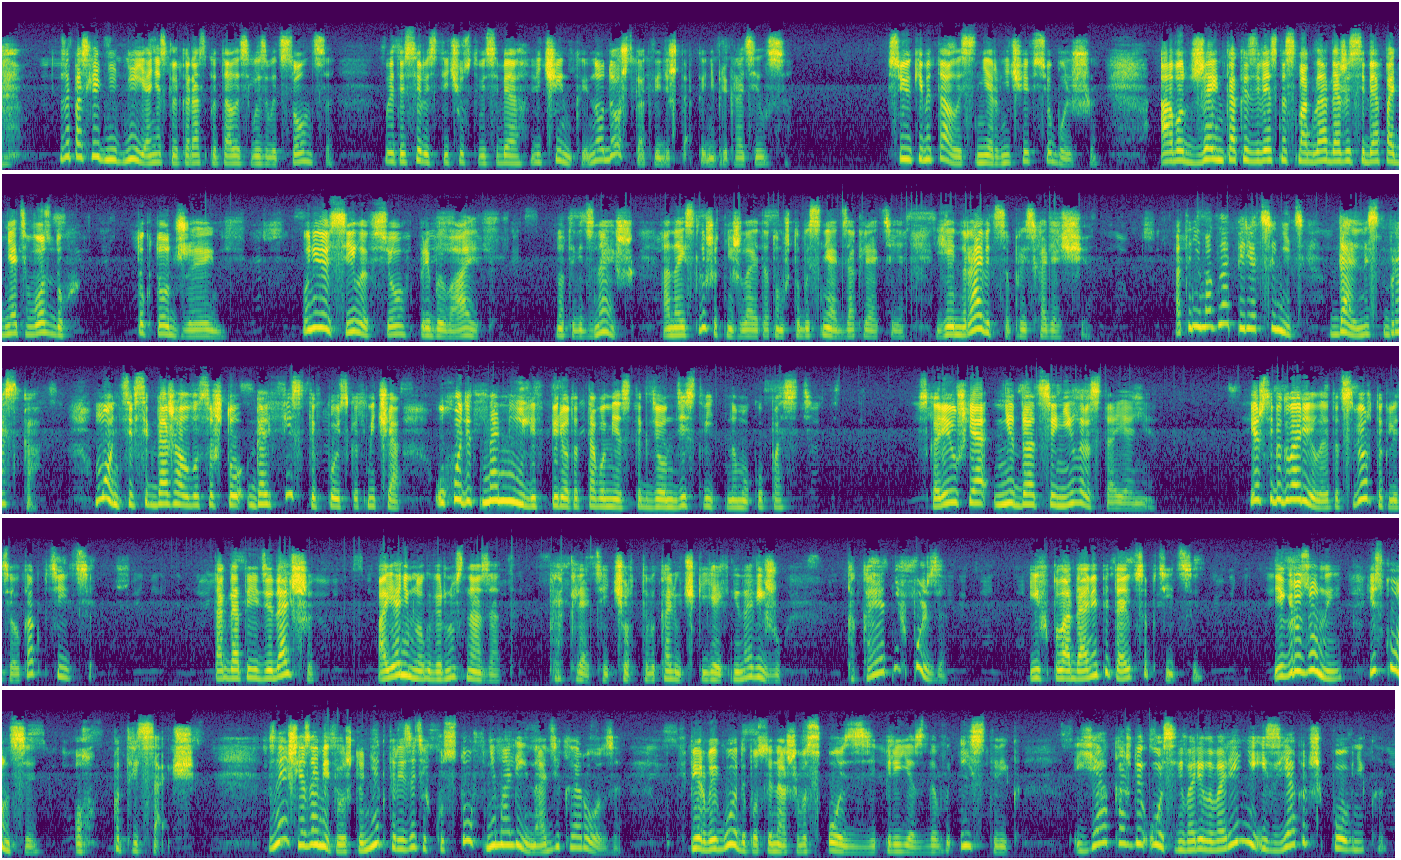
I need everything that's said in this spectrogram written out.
За последние дни я несколько раз пыталась вызвать солнце. В этой сырости чувствую себя личинкой, но дождь, как видишь, так и не прекратился. Сьюки металась, нервничая все больше. А вот Джейн, как известно, смогла даже себя поднять в воздух. То кто Джейн? У нее сила, все прибывает. Но ты ведь знаешь, она и слышать не желает о том, чтобы снять заклятие. Ей нравится происходящее. А ты не могла переоценить дальность броска? Монти всегда жаловался, что гольфисты в поисках мяча уходят на мили вперед от того места, где он действительно мог упасть. Скорее уж я недооценила расстояние. Я же тебе говорила, этот сверток летел, как птица. Тогда ты иди дальше, а я немного вернусь назад. Проклятие, чертовы колючки, я их ненавижу. Какая от них польза? Их плодами питаются птицы. И грызуны, и скунсы. О, потрясающе! Знаешь, я заметила, что некоторые из этих кустов не малина, а дикая роза. В первые годы после нашего с Оззи переезда в Иствик я каждую осень варила варенье из ягод шиповника.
